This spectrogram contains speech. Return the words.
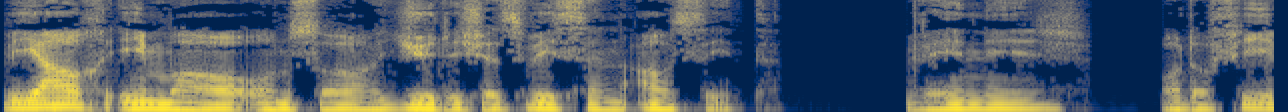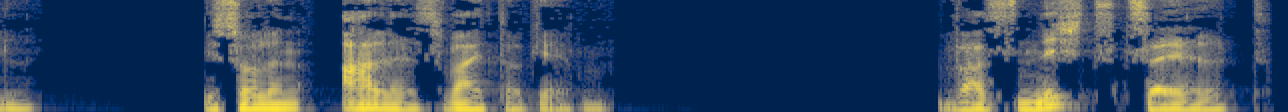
Wie auch immer unser jüdisches Wissen aussieht, wenig oder viel, wir sollen alles weitergeben. Was nicht zählt,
